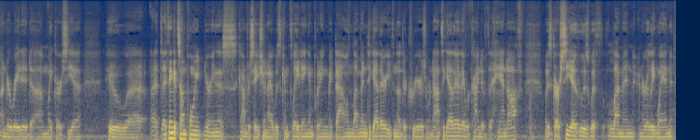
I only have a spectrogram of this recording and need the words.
underrated uh, Mike Garcia who uh, I, think at some point during this conversation I was conflating and putting McDowell and Lemon together, even though their careers were not together. They were kind of the handoff. It was Garcia who was with Lemon, an Early Wynn,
